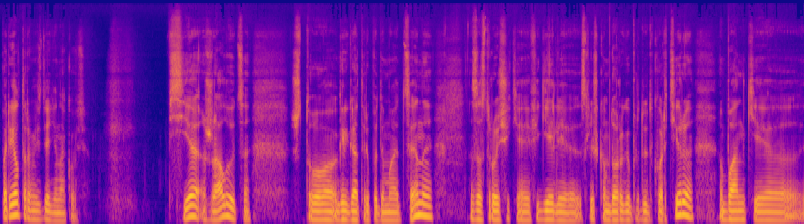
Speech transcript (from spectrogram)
По риэлторам везде одинаково все все жалуются, что агрегаторы поднимают цены, застройщики офигели, слишком дорого продают квартиры, банки э,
